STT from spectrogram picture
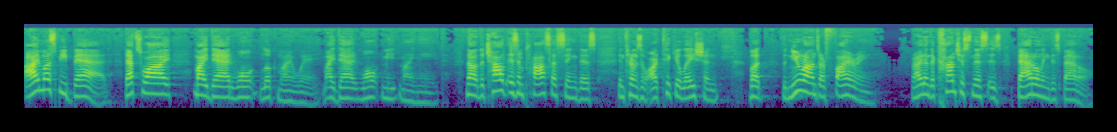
I must be bad. That's why my dad won't look my way. My dad won't meet my need. Now, the child isn't processing this in terms of articulation, but the neurons are firing, right? And the consciousness is battling this battle.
